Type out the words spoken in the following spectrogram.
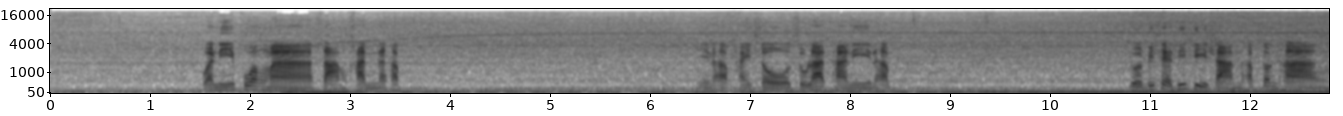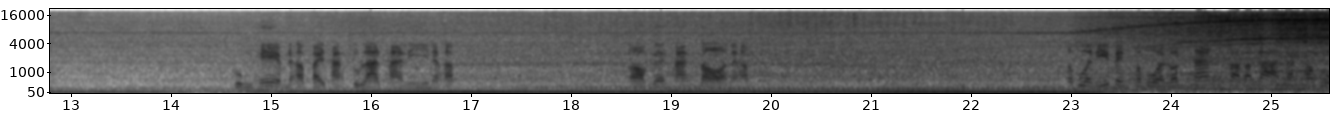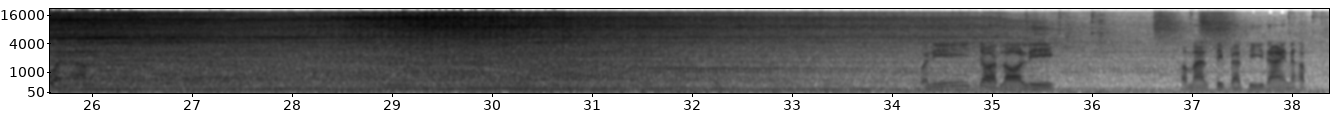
วันนี้พ่วงมาสามคันนะครับ นี่นะครับไฮโซสุราษฎร์ธานีนะครับด่วนพิเศษที่ 43 นะครับ ต้นทาง กรุงเทพนะครับ ไปทางสุราษฎร์ธานีนะครับ ออกเดินทางต่อนะครับ ขบวนนี้เป็นขบวนรถนั่งปรับอากาศทั้งขบวนนะครับ วันนี้จอดรอลีก ประมาณ 10 นาทีได้นะครับ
